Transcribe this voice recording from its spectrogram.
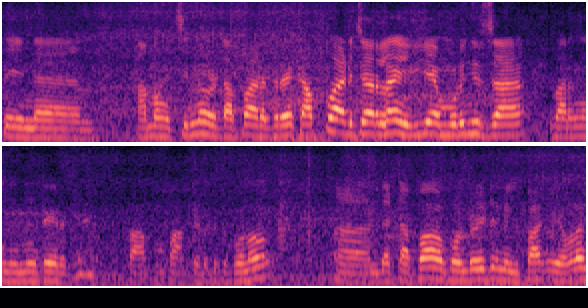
പിന്നെ ஆமாங்க சின்ன ஒரு டப்பா எடுத்துகிறேன் கப்பு அடிச்சாரெல்லாம் இல்லையா முடிஞ்சிருச்சான் பாருங்கள் நின்றுட்டே இருக்கேன் பார்ப்போம் பார்த்து எடுத்துகிட்டு போனோம் அந்த டப்பாவை கொண்டு போயிட்டு இன்றைக்கி பார்க்க எவ்வளோ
